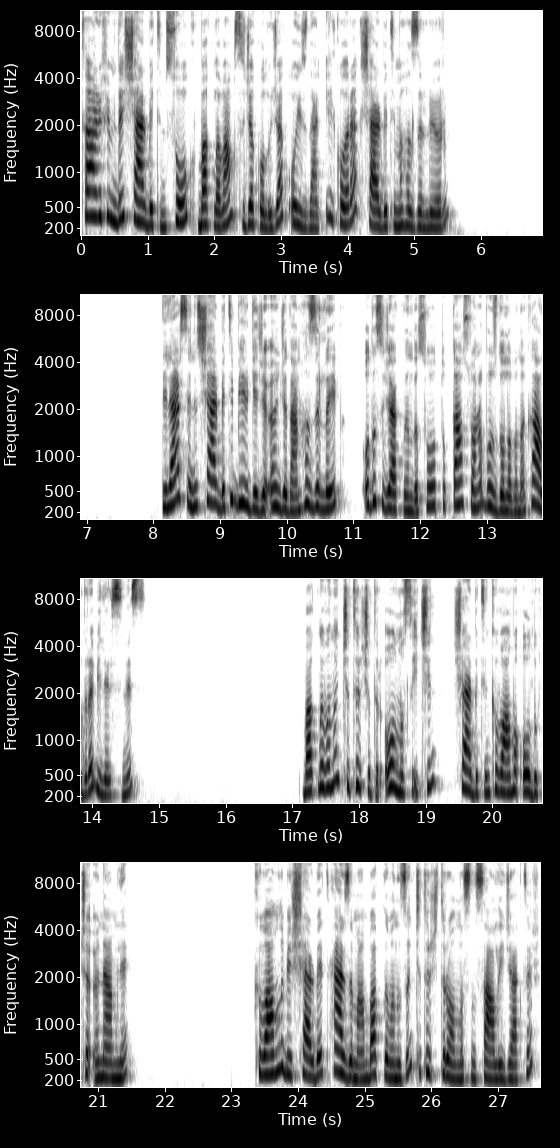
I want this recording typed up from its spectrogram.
Tarifimde şerbetim soğuk, baklavam sıcak olacak. O yüzden ilk olarak şerbetimi hazırlıyorum. Dilerseniz şerbeti bir gece önceden hazırlayıp oda sıcaklığında soğuttuktan sonra buzdolabına kaldırabilirsiniz. Baklavanın çıtır çıtır olması için şerbetin kıvamı oldukça önemli. Kıvamlı bir şerbet her zaman baklavanızın çıtır çıtır olmasını sağlayacaktır.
